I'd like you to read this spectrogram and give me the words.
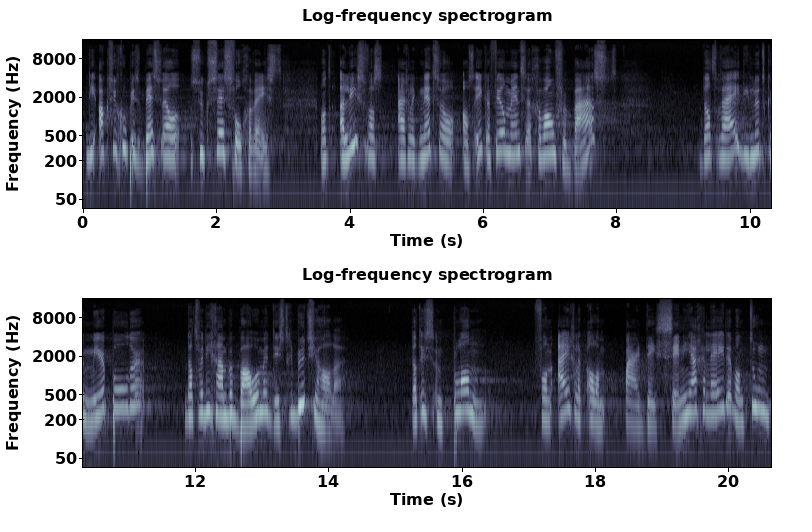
die actiegroep is best wel succesvol geweest. Want Alice was eigenlijk net zoals ik en veel mensen gewoon verbaasd dat wij die Lutke Meerpolder, dat we die gaan bebouwen met distributiehallen. Dat is een plan van eigenlijk al een paar decennia geleden. Want toen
